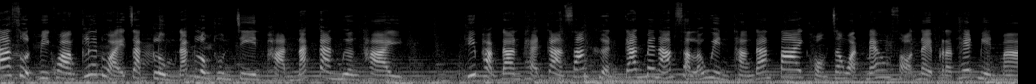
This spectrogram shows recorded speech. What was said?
ล่าสุดมีความเคลื่อนไหวจากกลุ่มนักลงทุนจีนผ่านนักการเมืองไทย ที่ผลักดันแผนการสร้างเขื่อนกั้นแม่น้ำสารวินทางด้านใต้ของจังหวัดแม่ฮ่องสอนในประเทศเมียนมา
